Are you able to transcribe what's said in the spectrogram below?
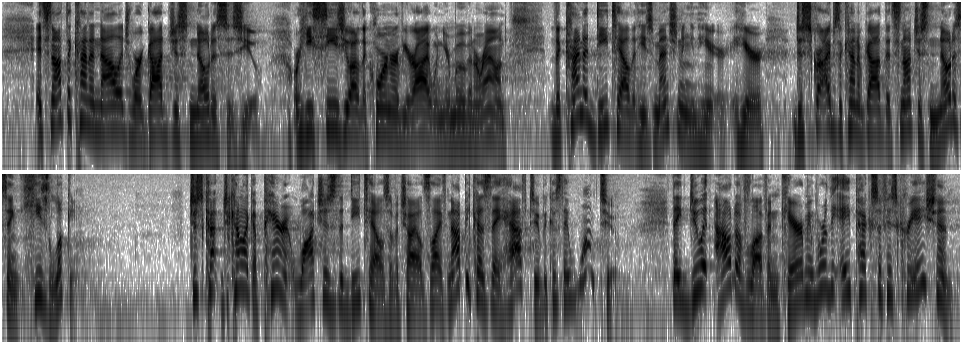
It's not the kind of knowledge where God just notices you or he sees you out of the corner of your eye when you're moving around. The kind of detail that he's mentioning in here, here describes the kind of God that's not just noticing, he's looking. Just kind, of like a parent watches the details of a child's life, not because they have to, because they want to. They do it out of love and care. I mean, we're the apex of his creation.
